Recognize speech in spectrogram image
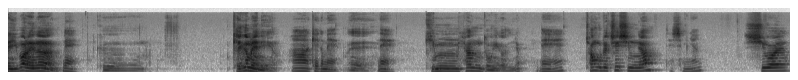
이번에는 네. 그 개그맨이에요. 아, 개그맨. 네. 네. 김현동이거든요. 네. 1970년 10년. 10월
